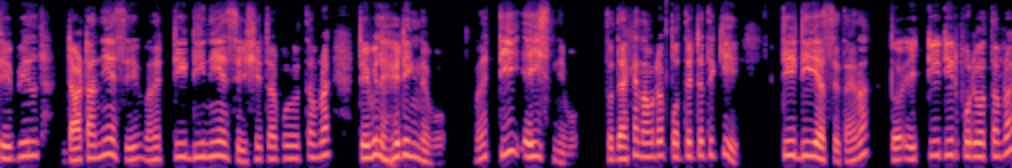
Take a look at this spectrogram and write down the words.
টেবিল ডাটা নিয়েছি মানে টিডি নিয়েছি, সেটার পরিবর্তে আমরা টেবিল হেডিং নেব মানে টি এইচ নিব। তো দেখেন আমরা প্রত্যেকটাতে কি? টিডি আছে, তাই না? তো এই টিডির পরিবর্তে আমরা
